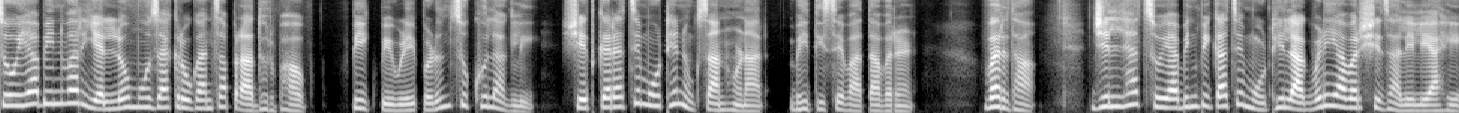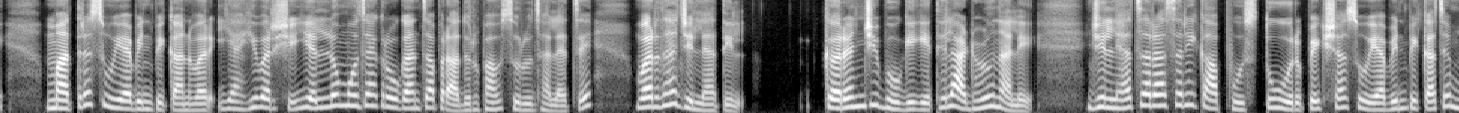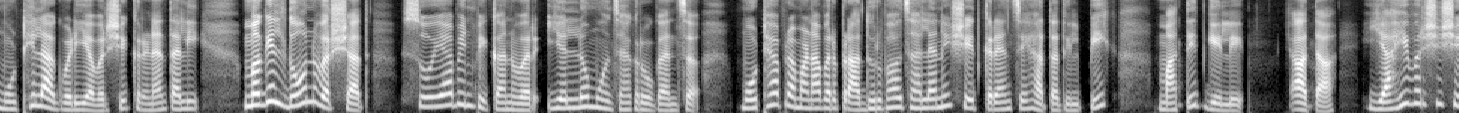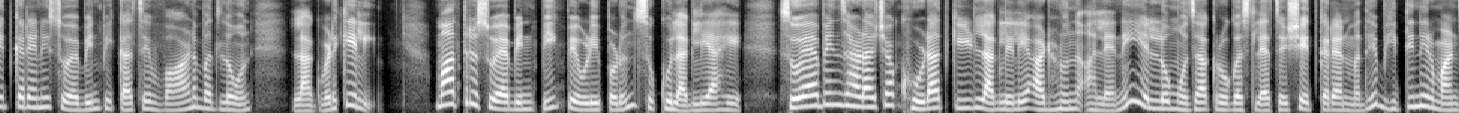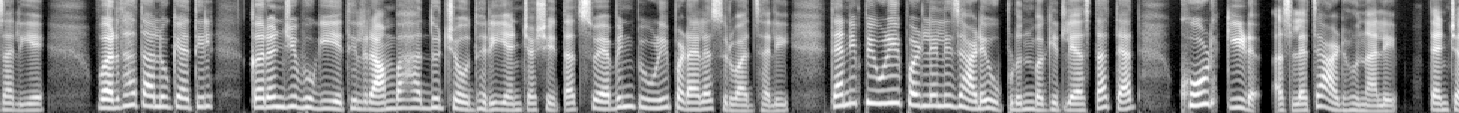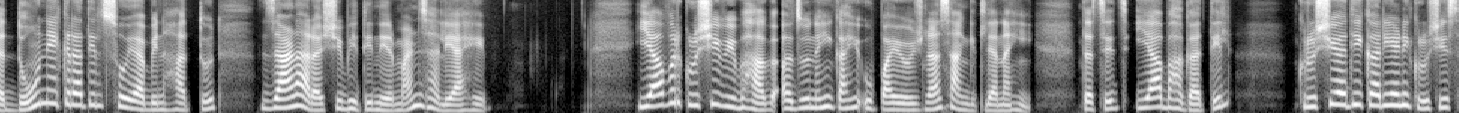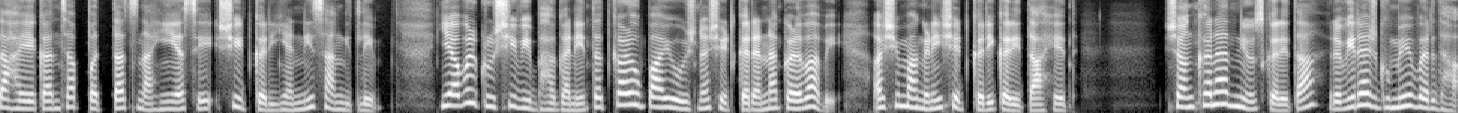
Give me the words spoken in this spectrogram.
सोयाबीनवर yellow mosaic रोगांचा प्रादुर्भाव. पीक पिवळी पडून सुकू लागली. शेतकऱ्याचे मोठे नुकसान होणार. भीतीचे वातावरण. वर्धा. जिल्ह्यात सोयाबीन पिकाचे मोठी लागवड यावर्षी झालेली आहे. मात्र सोयाबीन पिकांवर याही वर्षी येल्लो मोझॅक रोगांचा प्रादुर्भाव सुरू झाल्याचे वर्धा जिल्ह्यातील करंजी भोगी येथील आढळून आले. जिल्ह्यात सरासरी कापूस तूरपेक्षा सोयाबीन पिकाचे मोठी लागवड यावर्षी करण्यात आली. मागील दोन वर्षात सोयाबीन पिकांवर येल्लो मोझॅक रोगांचं मोठ्या प्रमाणावर प्रादुर्भाव झाल्याने शेतकऱ्यांचे हातातील पीक मातीत गेले. आता याही वर्षी शेतकऱ्यांनी सोयाबीन पिकाचे वाण बदलवून लागवड केली. मात्र सोयाबीन पीक पिवळी पडून सुकू लागली आहे. सोयाबीन झाडाच्या खोडात कीड लागलेली आढळून आल्याने येल्लो मोझाक रोग असल्याचे शेतकऱ्यांमध्ये भीती निर्माण झाली आहे वर्धा तालुक्यातील करंजीभोगी येथील रामबहादूर चौधरी यांच्या शेतात सोयाबीन पिवळी पडायला सुरुवात झाली. त्यांनी पिवळी पडलेली झाडे उपडून बघितली असता त्यात खोड कीड असल्याचे आढळून आले. त्यांच्या दोन एकरातील सोयाबीन हातून जाणार अशी भीती निर्माण झाली आहे. यावर कृषी विभाग अजूनही काही उपाययोजना सांगितल्या नाही. तसेच या भागातील कृषी अधिकारी आणि कृषी सहाय्यकांचा पत्ताच नाही असे शेतकरी यांनी सांगितले. यावर कृषी विभागाने तत्काळ उपाययोजना शेतकऱ्यांना कळवावे अशी मागणी शेतकरी करीत आहेत. शंखनाद न्यूजकरिता रविराज घुमे वर्धा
